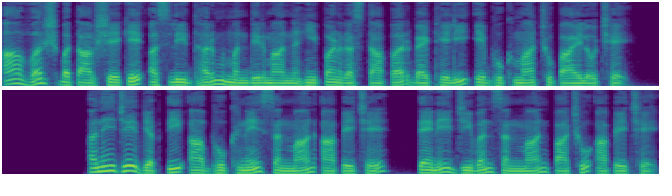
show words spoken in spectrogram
આ વર્ષ બતાવશે કે અસલી ધર્મ મંદિરમાં નહીં પણ રસ્તા પર બેઠેલી એ ભૂખમાં છુપાયેલો છે. અને જે વ્યક્તિ આ ભૂખને સન્માન આપે છે, તેને જીવન સન્માન પાછું આપે છે.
